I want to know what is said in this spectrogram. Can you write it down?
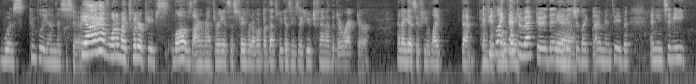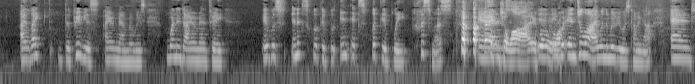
was completely unnecessary. Yeah, I have one of my Twitter peeps loves Iron Man 3. It's his favorite of it, but that's because he's a huge fan of the director. And I guess if you like that If you like movie, that director, then I Yeah. guess you'd like Iron Man three. But I mean, to me, I liked the previous Iron Man movies. Went into Iron Man three. It was inexplicably inexplicably Christmas in and July. in, in, in July when the movie was coming out, and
